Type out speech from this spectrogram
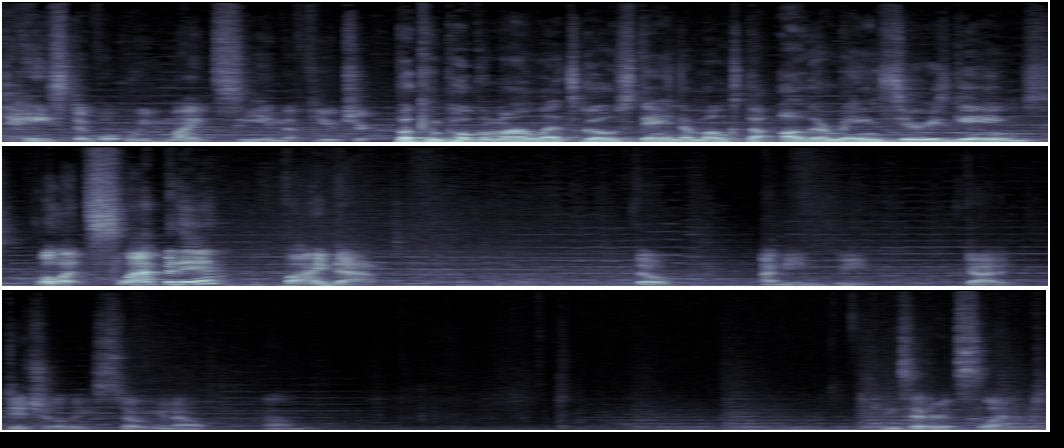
taste of what we might see in the future. But can Pokemon Let's Go stand amongst the other main series games? Well, let's slap it in and find out. Though, I mean, we got it digitally, so, you know, um, consider it slapped.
